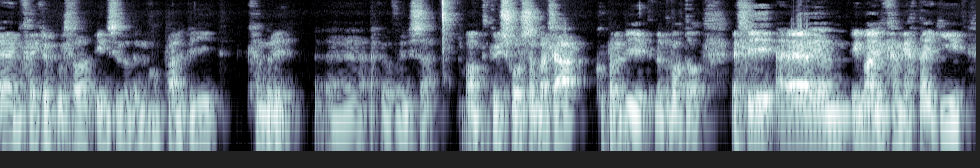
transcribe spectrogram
um, cael ei grybwyll o un sydd oedd yn hwpan y byd Cymru uh, ac oedd nesaf. Ond gwneud sgwrs am ella cwpan y byd yn y dyfodol. Felly, um, i mlaen y caniadau i gyd,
